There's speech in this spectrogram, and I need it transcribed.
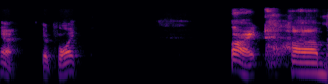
Yeah, good point. All right. Um,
